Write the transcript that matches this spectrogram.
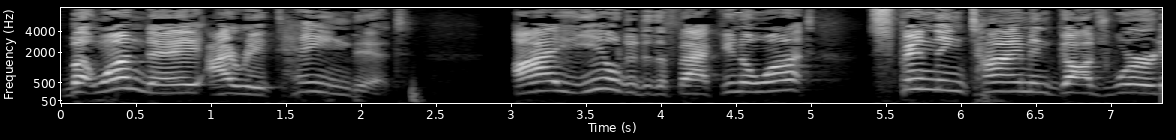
but one day I retained it. I yielded to the fact, you know what? Spending time in God's Word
